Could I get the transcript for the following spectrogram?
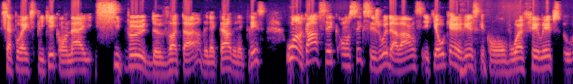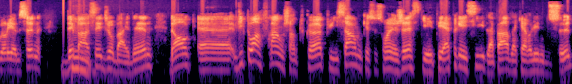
Ça pourrait expliquer qu'on aille si peu de voteurs, d'électeurs, d'électrices, ou encore c'est qu'on sait que c'est joué d'avance et qu'il n'y a aucun risque qu'on voit Phillips ou Williamson dépasser Joe Biden. Donc, euh, victoire franche en tout cas, puis il semble que ce soit un geste qui a été apprécié de la part de la Caroline du Sud,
